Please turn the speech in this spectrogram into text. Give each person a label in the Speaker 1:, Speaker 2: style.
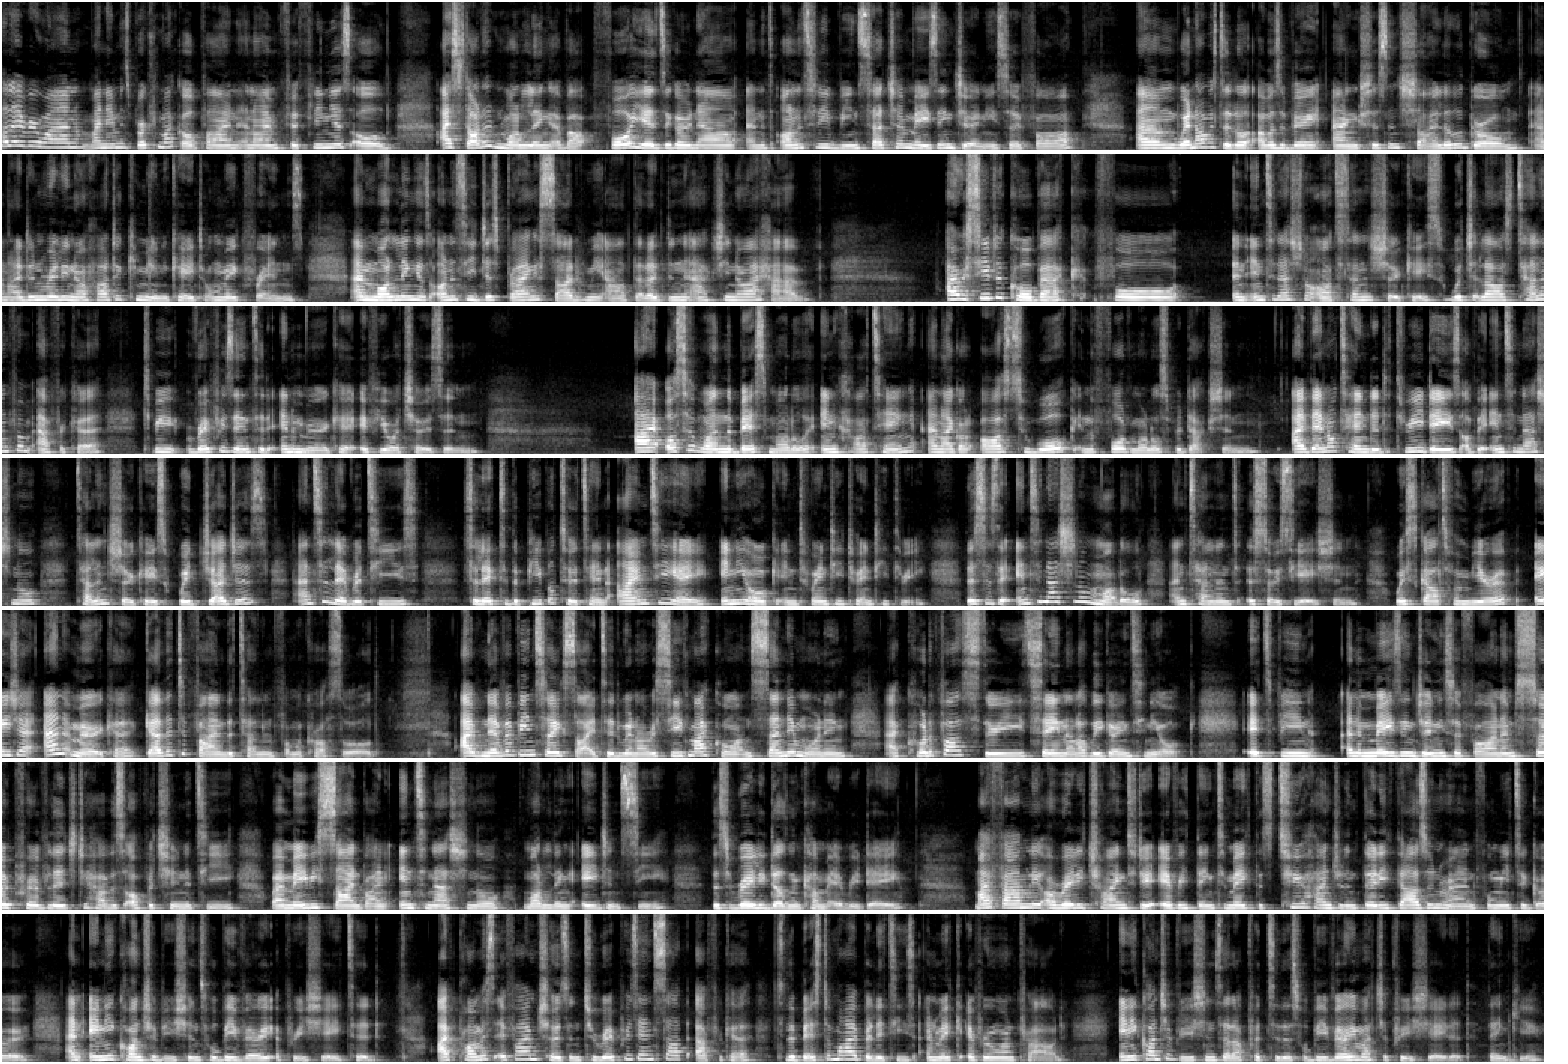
Speaker 1: Hello everyone, my name is Brooklyn McAlpine and I'm 15 years old. I started modeling about four years ago now and it's honestly been such an amazing journey so far. Um, when I was little, I was a very anxious and shy little girl and I didn't really know how to communicate or make friends. And modeling has honestly just brought a side of me out that I didn't actually know I have. I received a call back for an international arts talent showcase which allows talent from Africa to be represented in America if you are chosen. I also won the best model in Gauteng and I got asked to walk in the Ford Models production. I then attended three days of the International Talent Showcase where judges and celebrities selected the people to attend IMTA in New York in 2023. This is the International Model and Talent Association, where scouts from Europe, Asia, and America gather to find the talent from across the world. I've never been so excited when I received my call on Sunday morning at quarter past three saying that I'll be going to New York. It's been an amazing journey so far, and I'm so privileged to have this opportunity where I may be signed by an international modeling agency. This really doesn't come every day. My family are really trying to do everything to make this 230,000 Rand for me to go, and any contributions will be very appreciated. I promise if I am chosen to represent South Africa to the best of my abilities and make everyone proud. Any contributions that I put to this will be very much appreciated. Thank you.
